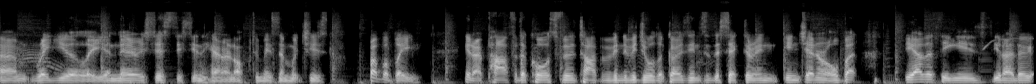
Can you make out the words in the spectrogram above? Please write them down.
um, regularly, and there is just this inherent optimism, which is probably, you know, par for the course for the type of individual that goes into the sector in in general. But the other thing is, you know, the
